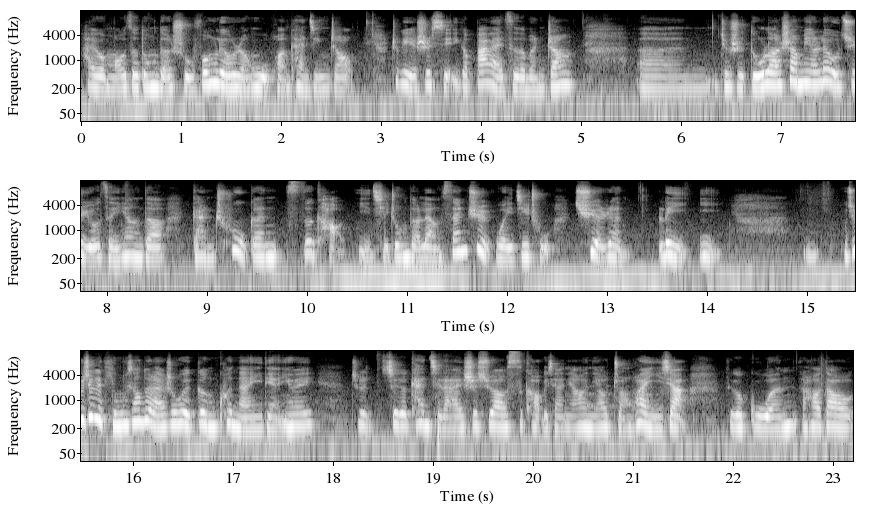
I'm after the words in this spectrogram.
还有毛泽东的“数风流人物，还看今朝”，这个也是写一个八百字的文章。嗯，就是读了上面六句有怎样的感触跟思考，以其中的两三句为基础确认立意。嗯，我觉得这个题目相对来说会更困难一点，因为就这个看起来还是需要思考一下，然后你要转换一下这个古文，然后到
